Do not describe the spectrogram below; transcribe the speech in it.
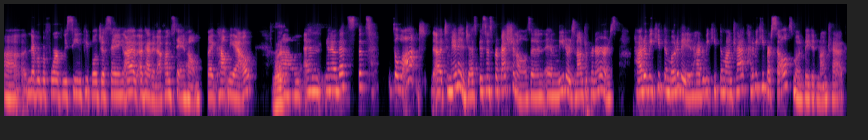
uh, never before have we seen people just saying, I've, I've had enough, I'm staying home, like count me out. Right. Um, and you know, that's that's it's a lot uh, to manage as business professionals and, and leaders and entrepreneurs. How do we keep them motivated? How do we keep them on track? How do we keep ourselves motivated and on track?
